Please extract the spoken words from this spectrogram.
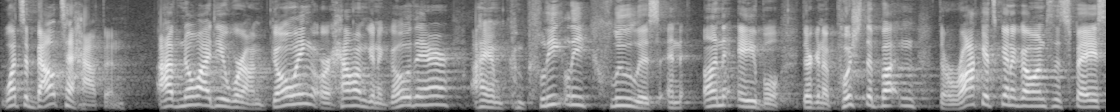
what's about to happen. I have no idea where I'm going or how I'm going to go there. I am completely clueless and unable. They're going to push the button, the rocket's going to go into the space,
